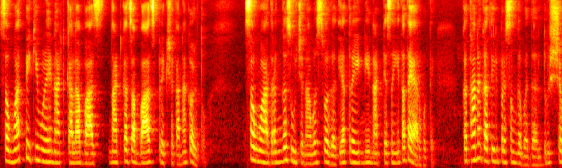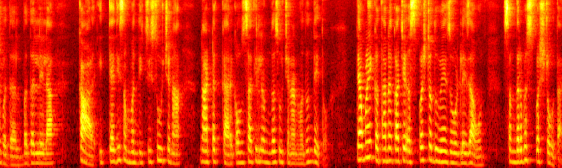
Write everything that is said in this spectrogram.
संवादपैकीमुळे नाटकाला बाज नाटकाचा बाज प्रेक्षकांना कळतो. संवाद रंगसूचना व स्वगत या त्रयींनी नाट्यसंहिता तयार होते. कथानकातील प्रसंग बदल दृश्य बदल बदललेला काळ इत्यादी संबंधीची सूचना नाटककार कंसातील रंगसूचनांमधून देतो. त्यामुळे कथानकाचे अस्पष्ट दुवे जोडले जाऊन संदर्भ स्पष्ट होतात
